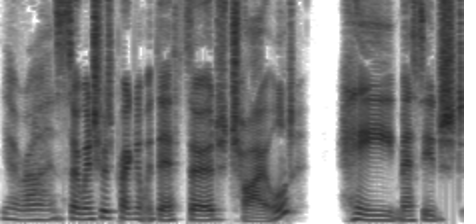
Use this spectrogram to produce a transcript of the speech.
yeah, right. So when she was pregnant with their third child, he messaged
